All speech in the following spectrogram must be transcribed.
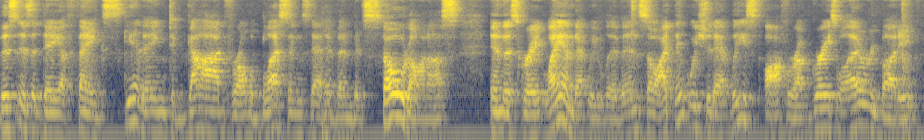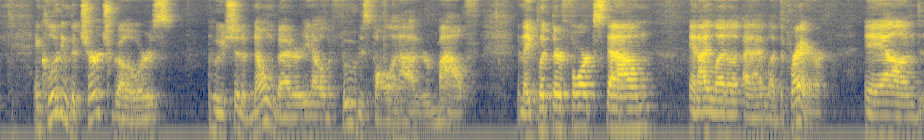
This is a day of thanksgiving to God for all the blessings that have been bestowed on us in this great land that we live in. So I think we should at least offer up grace. Well, everybody, including the churchgoers who should have known better, you know, the food is falling out of their mouth. And they put their forks down and I led a, and I led the prayer. And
